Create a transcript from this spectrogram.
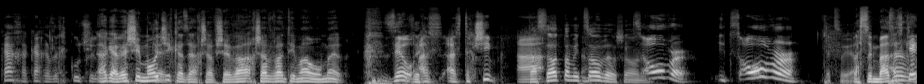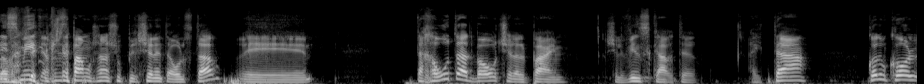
ככה, ככה, זה חיקוד של... אגב, יש אימוג'י כן. כזה עכשיו, שעכשיו הבנתי מה הוא אומר. זהו, אז- אז תקשיב. תעשה עוד פעם it's over, שרון. It's over! It's over! מצוין. אז קני לא- סמית, אני חושב שזו פעם ראשונה שהוא פרשן את האולסטאר. אה, תחרות ההטבעות של 2000, של וינס קרטר, הייתה, קודם כל,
